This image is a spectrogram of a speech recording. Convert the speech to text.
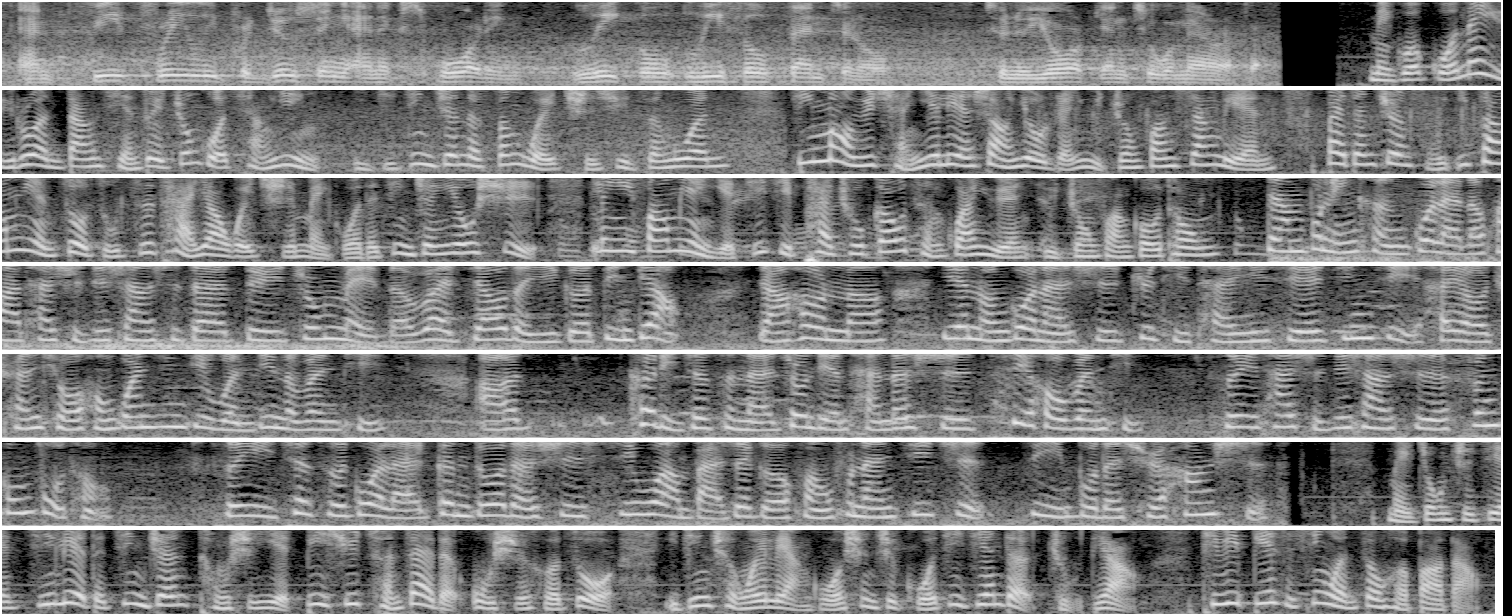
and freely producing and exporting lethal, lethal fentanyl to New York and to America. 美国国内舆论当前对中国强硬以及竞争的氛围持续增温，经贸与产业链上又仍与中方相连。拜登政府一方面做足姿态要维持美国的竞争优势，另一方面也积极派出高层官员与中方沟通。像布林肯过来的话，他实际上是在对中美的外交的一个定调。然后呢，耶伦过来是具体谈一些经济还有全球宏观经济稳定的问题。而克里这次来重点谈的是气候问题。所以它实际上是分工不同，所以这次过来更多的是希望把这个黄富兰机制进一步的去夯实。美中之间激烈的竞争，同时也必须存在的务实合作，已经成为两国甚至国际间的主调。TVBS 新闻综合报道。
